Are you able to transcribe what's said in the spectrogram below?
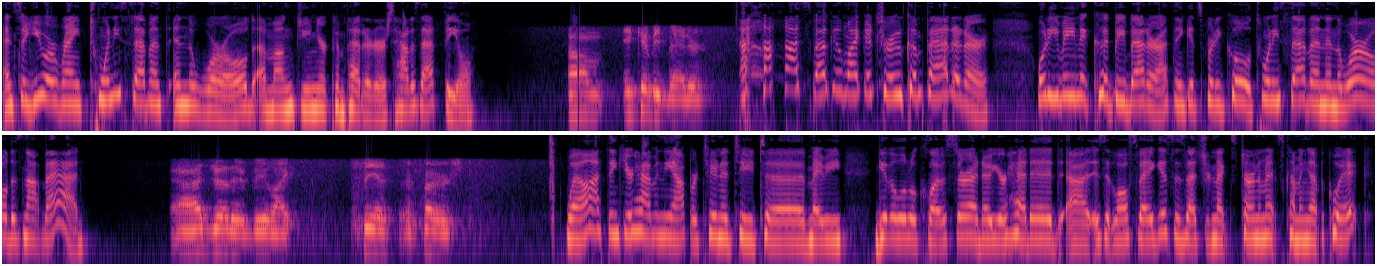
And so you are ranked 27th in the world among junior competitors. How does that feel? Um, it could be better. Spoken like a true competitor. What do you mean it could be better? I think it's pretty cool. 27 in the world is not bad. I'd rather it be like fifth or first. Well, I think you're having the opportunity to maybe get a little closer. I know you're headed, uh, is it Las Vegas? Is that your next tournament's coming up quick?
